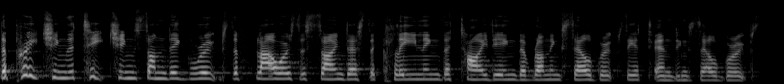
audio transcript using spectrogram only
the preaching, the teaching, Sunday groups, the flowers, the sound desk, the cleaning, the tidying, the running cell groups, the attending cell groups,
